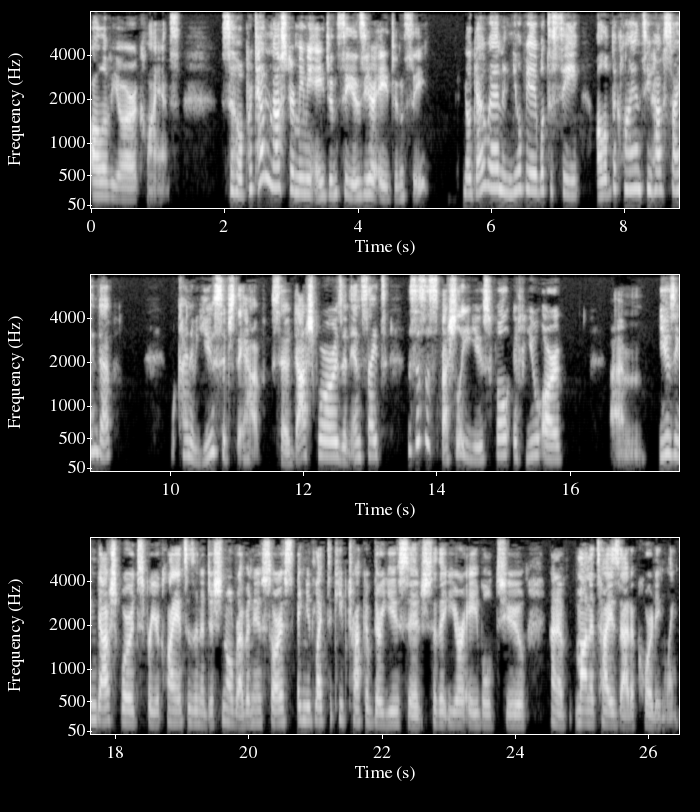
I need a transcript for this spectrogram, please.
all of your clients. So pretend Master Mimi Agency is your agency. You'll go in and you'll be able to see all of the clients you have signed up, what kind of usage they have. So dashboards and insights. This is especially useful if you are um, using dashboards for your clients as an additional revenue source and you'd like to keep track of their usage so that you're able to kind of monetize that accordingly.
